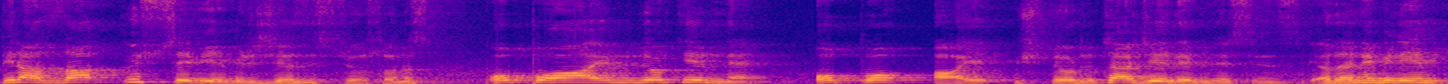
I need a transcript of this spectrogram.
biraz daha üst seviye bir cihaz istiyorsanız Oppo A54 yerine Oppo A74'ü tercih edebilirsiniz. Ya da ne bileyim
